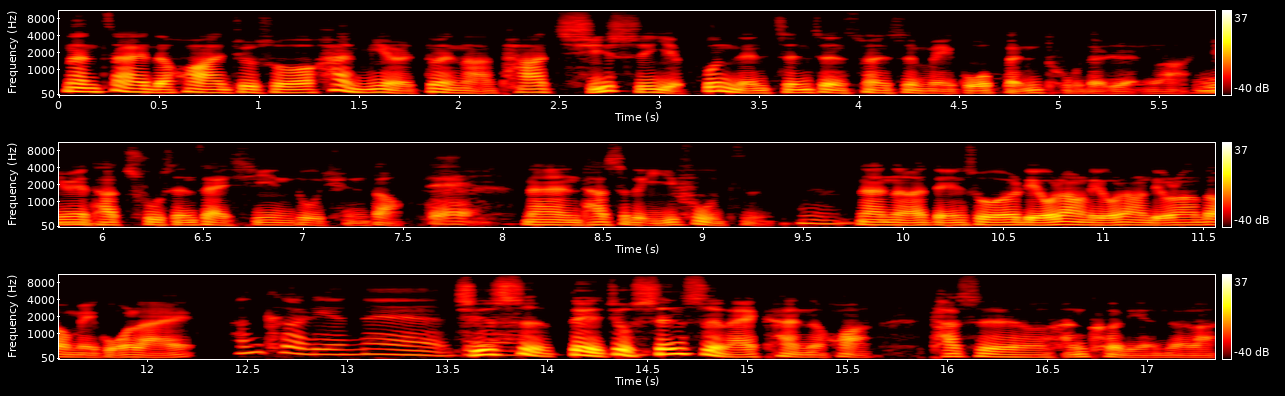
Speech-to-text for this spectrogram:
那再来的话，就是说汉密尔顿呢、啊，他其实也不能真正算是美国本土的人了，因为他出生在西印度群岛，对，那他是个遗腹子，嗯，那呢等于说流浪流浪流浪到美国来。很可怜呢，其实是对，就身世来看的话，他是很可怜的啦。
